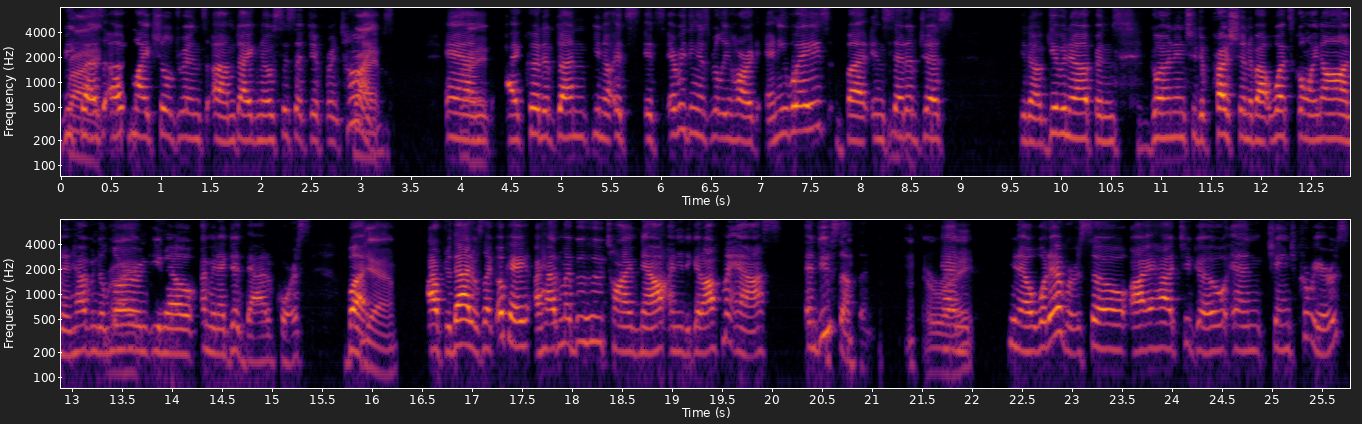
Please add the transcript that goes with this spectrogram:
because of my children's um, diagnosis at different Right. times. And I could have done, you know, it's it's everything is really hard anyways. But instead Mm-hmm. of just, you know, giving up and going into depression about what's going on and having to Right. learn, you know, I mean, I did that, of course. But yeah. after that, it was like, okay, I had my boohoo time. Now I need to get off my ass and do something Right. you know, whatever. So I had to go and change careers.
